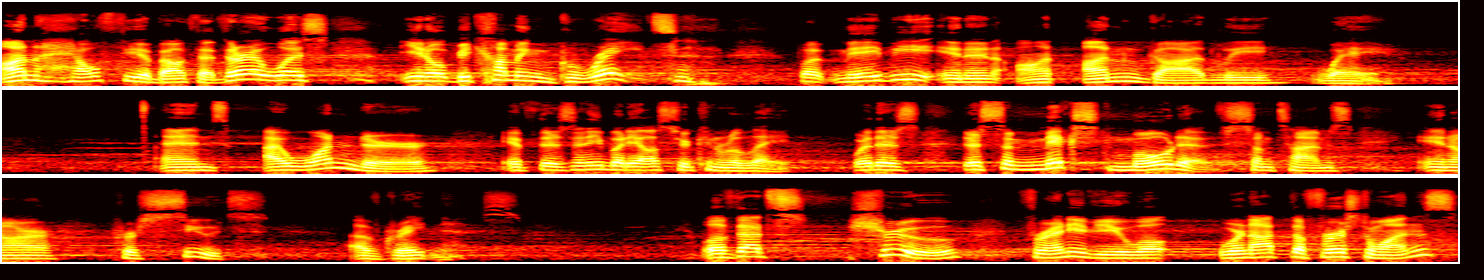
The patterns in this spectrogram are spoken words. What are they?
unhealthy about that. There I was, you know, becoming great, but maybe in an un- ungodly way. And I wonder if there's anybody else who can relate, where there's, there's some mixed motives sometimes in our pursuit of greatness. Well, if that's true for any of you, well, we're not the first ones.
